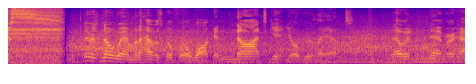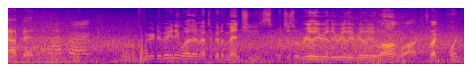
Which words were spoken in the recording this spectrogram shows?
Yes. There's no way I'm gonna have us go for a walk and not get Yogurtland. That would never happen. Never. We were debating whether or not to go to Menchie's, which is a really, really, really, really long walk. It's like 0.5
